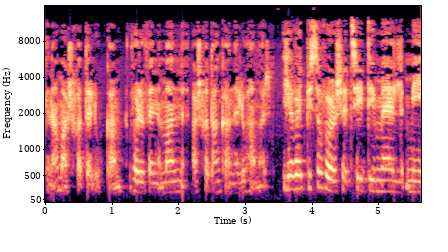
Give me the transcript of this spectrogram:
գնամ աշխատելու կամ որևէ նման աշխատանք անելու համար։ Եվ այդպեսով որոշեցի դիմել մի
